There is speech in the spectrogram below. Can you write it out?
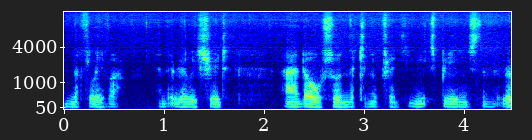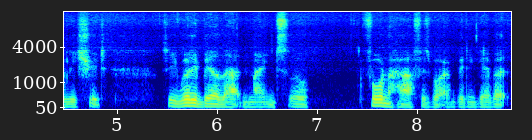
in the flavour and it really should. And also in the kind of drinking experience than it really should. So you've got to bear that in mind. So four and a half is what I'm going to give it.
